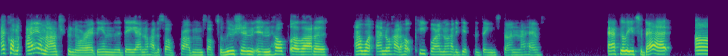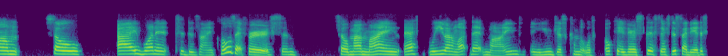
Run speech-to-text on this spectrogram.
I call I am an entrepreneur. At the end of the day, I know how to solve problems, solve solution, and help a lot of. I want I know how to help people. I know how to get the things done. and I have accolades for that. Um, so I wanted to design clothes at first, and so my mind, after when you unlock that mind and you just come up with, okay, there's this, there's this idea, this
